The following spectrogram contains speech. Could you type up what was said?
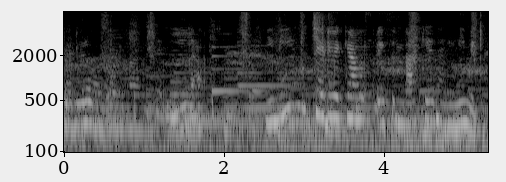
ചെടികൾ കൊണ്ടുവന്നാണ് ഇനിയും ചെടി വെക്കാനുള്ള സ്പേസ് ഉണ്ടാക്കിയാൽ ഞാൻ ഇനിയും വെക്കും.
